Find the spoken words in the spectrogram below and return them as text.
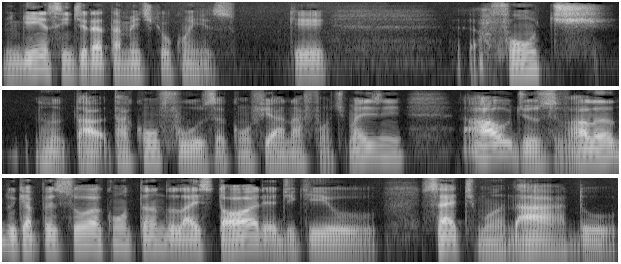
Ninguém assim diretamente que eu conheço. Porque a fonte tá, tá confusa, confiar na fonte. Mas áudios falando que a pessoa contando lá a história de que o sétimo andar do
